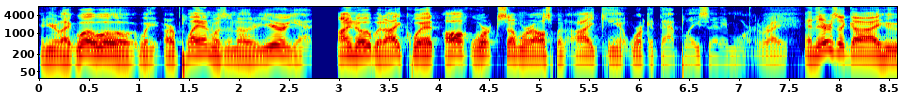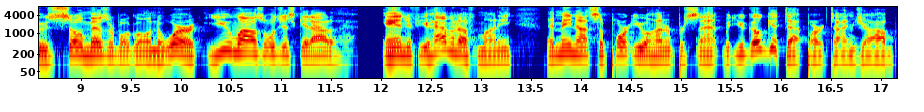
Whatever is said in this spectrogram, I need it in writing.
And you're like, Whoa, whoa, whoa wait, our plan was another year yet. I know, but I quit. I'll work somewhere else, but I can't work at that place anymore. Right. And there's a guy who's so miserable going to work, you might as well just get out of that. And if you have enough money, it may not support you 100%, but you go get that part-time job,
